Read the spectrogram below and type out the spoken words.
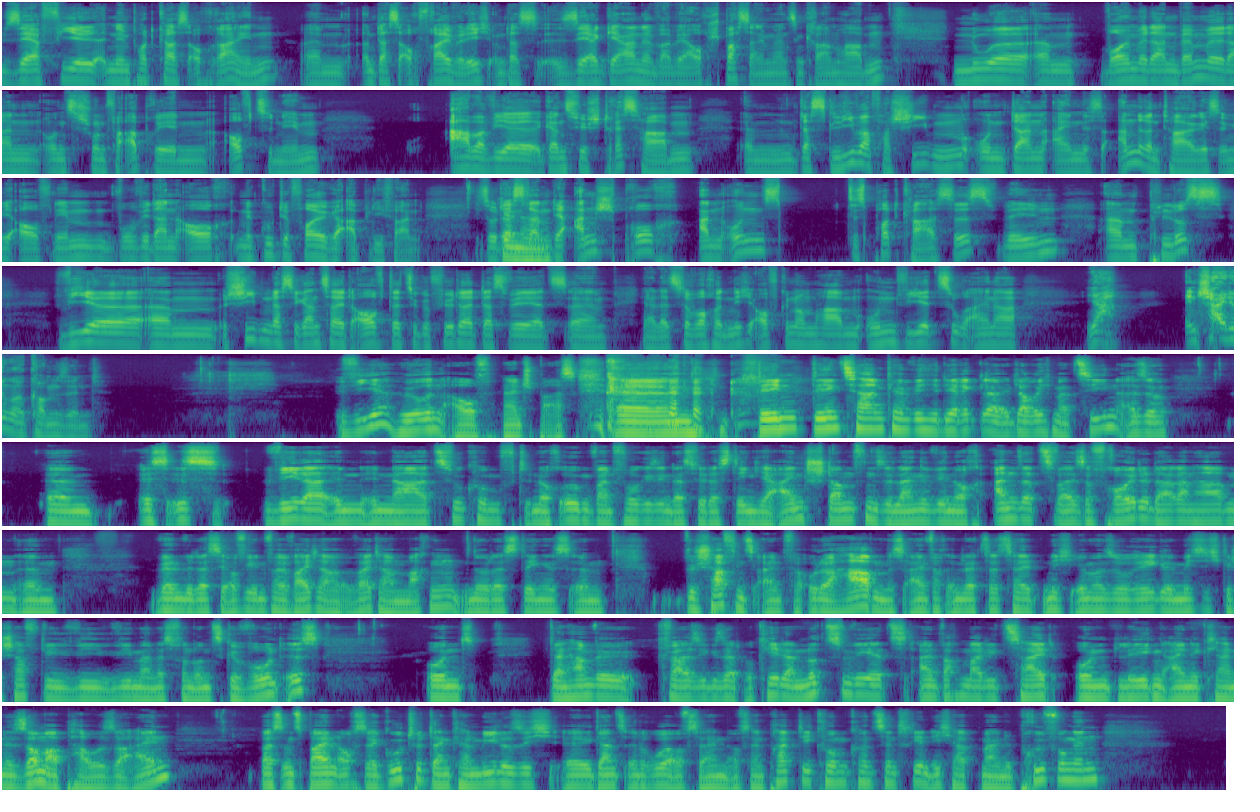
sehr viel in den Podcast auch rein ähm, und das auch freiwillig und das sehr gerne, weil wir auch Spaß an dem ganzen Kram haben. Nur ähm, wollen wir dann, wenn wir dann uns schon verabreden, aufzunehmen, aber wir ganz viel Stress haben, ähm, das lieber verschieben und dann eines anderen Tages irgendwie aufnehmen, wo wir dann auch eine gute Folge abliefern. Sodass Genau. dann der Anspruch an uns des Podcastes willen ähm, plus wir ähm, schieben das die ganze Zeit auf, dazu geführt hat, dass wir jetzt ähm, ja, letzte Woche nicht aufgenommen haben und wir zu einer ja, Entscheidung gekommen sind. wir hören auf. Nein, Spaß. Ähm, den, den Zahn können wir hier direkt, glaube glaub ich, mal ziehen. Also, ähm, es ist weder in, in naher Zukunft noch irgendwann vorgesehen, dass wir das Ding hier einstampfen, solange wir noch ansatzweise Freude daran haben, ähm, werden wir das ja auf jeden Fall weiter, weitermachen. Nur das Ding ist, ähm, wir schaffen es einfach oder haben es einfach in letzter Zeit nicht immer so regelmäßig geschafft, wie, wie, wie man es von uns gewohnt ist. Und dann haben wir quasi gesagt, okay, dann nutzen wir jetzt einfach mal die Zeit und legen eine kleine Sommerpause ein, was uns beiden auch sehr gut tut. Dann kann Milo sich äh, ganz in Ruhe auf sein, auf sein Praktikum konzentrieren. Ich habe meine Prüfungen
